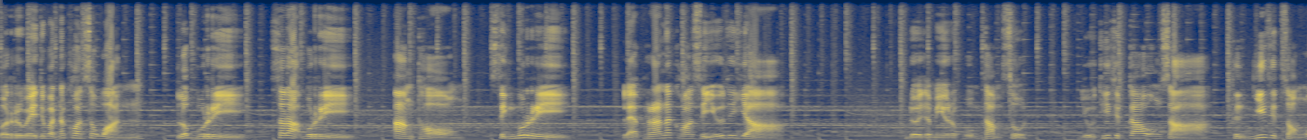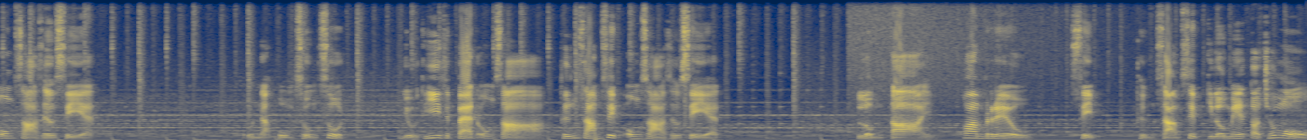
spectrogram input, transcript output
บริเวณจังหวัดนครสวรรค์ลบบุรี สระบุรี อ่างทอง สิงห์บุรี และพระนครศรีอยุธยา โดยจะมีอุณหภูมิต่ำสุดอยู่ที่ 19 องศาถึง 22 องศาเซลเซียส อุณหภูมิสูงสุด อยู่ที่ 28 องศาถึง 30 องศาเซลเซียส ลมใต้ ความเร็ว 10 ถึง 30 กิโลเมตรต่อชั่วโมง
